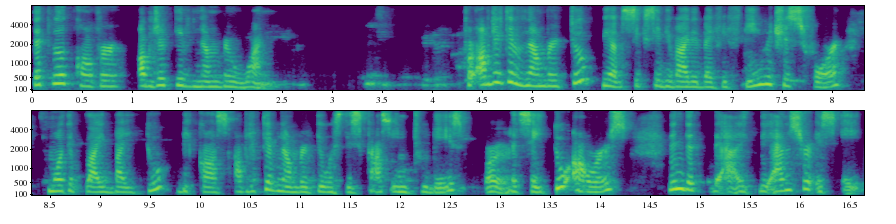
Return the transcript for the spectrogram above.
that will cover objective number one. For objective number two, we have 60 divided by 15, which is four, multiplied by two, because objective number two was discussed in two days, or let's say two hours, then the, the, the answer is eight.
